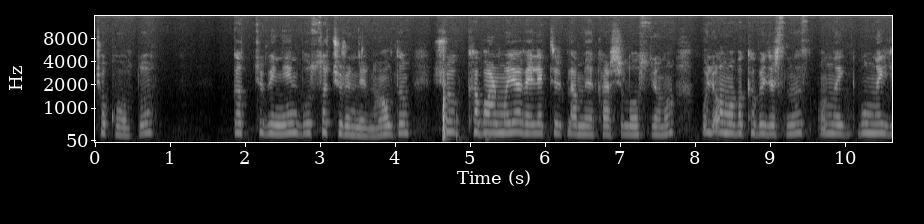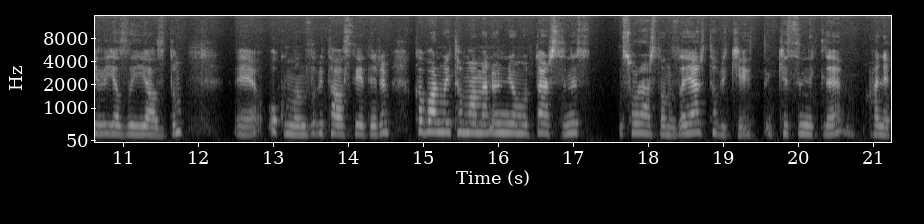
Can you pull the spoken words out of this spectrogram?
çok oldu. Gattube'nin bu saç ürünlerini aldım. Şu kabarmaya ve elektriklenmeye karşı losyonu. Bloğuma bakabilirsiniz. Onunla, bununla ilgili yazıyı yazdım. Ee, okumanızı bir tavsiye ederim. Kabarmayı tamamen önlüyor mu dersiniz sorarsanız eğer tabii ki kesinlikle hani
